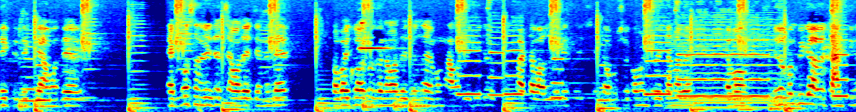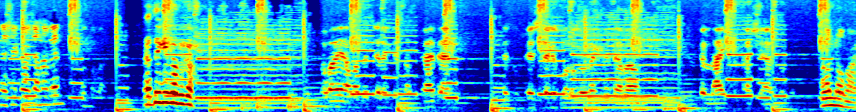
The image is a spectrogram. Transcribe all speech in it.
দেখতে দেখতে আমাদের এক বছর হয়ে যাচ্ছে আমাদের চ্যানেলে সবাই দোয়া করবেন আমাদের জন্য এবং আমাদের ভিডিও খুব একটা ভালো লেগেছে সেটা অবশ্যই কমেন্ট করে জানাবেন এবং এরকম ভিডিও আরও চান কিনা সেটাও জানাবেন। ধন্যবাদ। তুই কি করবি? সবাই আমাদের চ্যানেলকে সাবস্ক্রাইব এন্ড ফেসবুক পেজটাকে ফলো করে রাখবেন এবং লাইক আর শেয়ার করবেন ধন্যবাদ।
